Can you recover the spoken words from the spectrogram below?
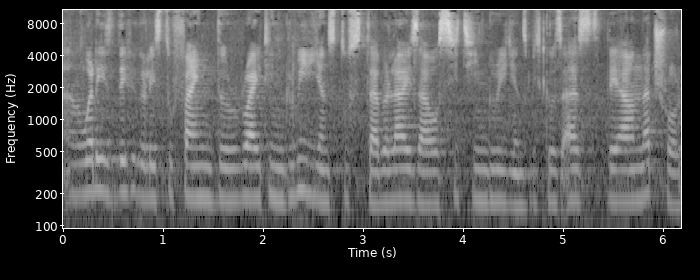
And what is difficult is to find the right ingredients to stabilize our city ingredients because as they are natural,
